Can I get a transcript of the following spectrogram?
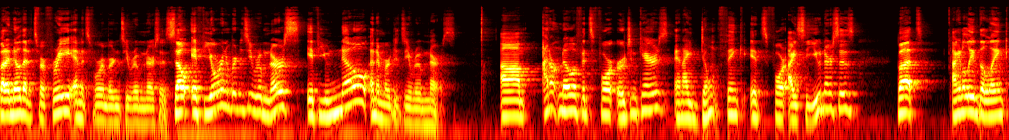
But I know that it's for free and it's for emergency room nurses. So if you're an emergency room nurse, if you know an emergency room nurse, um, I don't know if it's for urgent cares, and I don't think it's for ICU nurses, but I'm to leave the link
